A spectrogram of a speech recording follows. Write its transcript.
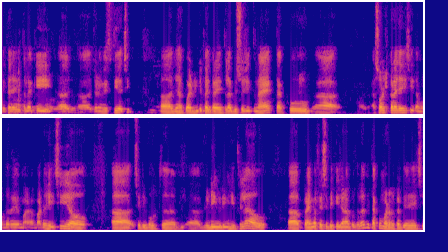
देखा जा कि जन व्यक्ति अच्छी जहाँ को आईडेटिफाई कर विश्वजित नायक ताकू असल्ट कर मुंडे ସେଠି ବହୁତ ବ୍ଲିଡିଂ ବ୍ଲିଡିଂ ହେଇଥିଲା ଆଉ ପ୍ରାଇମା ଫେସି ଦେଖି ଜଣାପଡ଼ୁଥିଲା କି ତାକୁ ମର୍ଡର କରିଦିଆଯାଇଛି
